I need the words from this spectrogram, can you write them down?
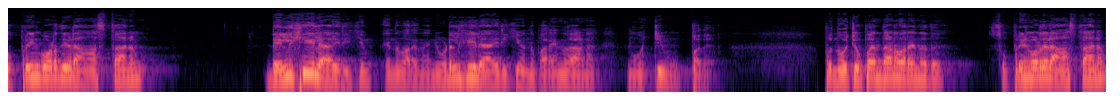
സുപ്രീം കോടതിയുടെ ആസ്ഥാനം ഡൽഹിയിലായിരിക്കും എന്ന് പറയുന്നത് ന്യൂഡൽഹിയിലായിരിക്കും എന്ന് പറയുന്നതാണ് നൂറ്റി മുപ്പത് അപ്പൊ നൂറ്റി മുപ്പത് എന്താണ് പറയുന്നത് സുപ്രീം കോടതിയുടെ ആസ്ഥാനം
